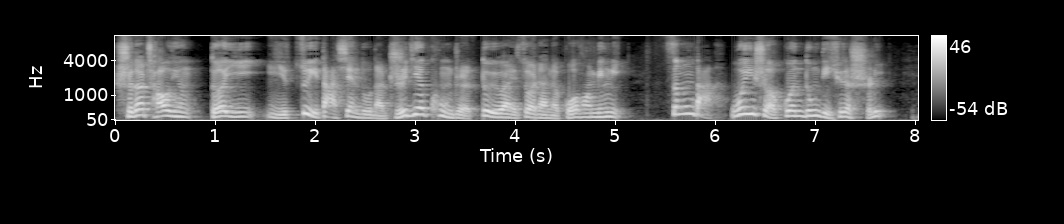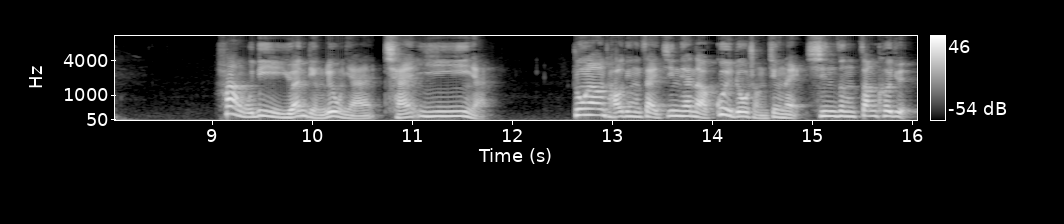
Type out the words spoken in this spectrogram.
使得朝廷得以以最大限度的直接控制对外作战的国防兵力，增大威慑关东地区的实力。汉武帝元鼎六年（前一一一年），中央朝廷在今天的贵州省境内新增臧科郡。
